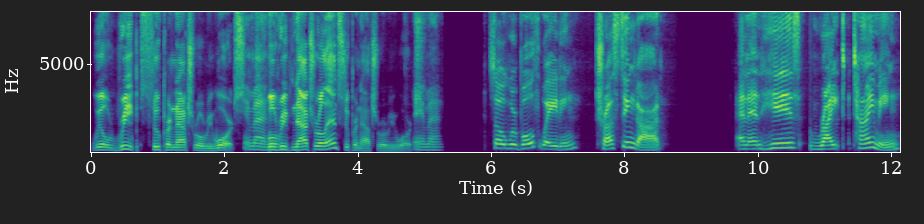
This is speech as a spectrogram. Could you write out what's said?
we'll reap supernatural rewards Amen. we'll reap natural and supernatural rewards Amen. So we're both waiting, trusting God, and in His right timing,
